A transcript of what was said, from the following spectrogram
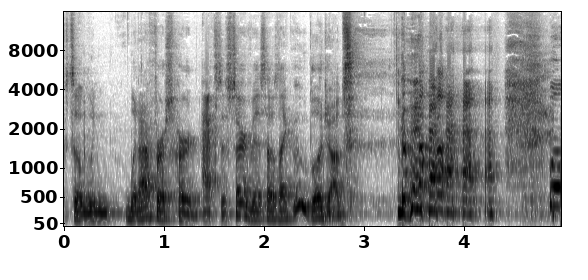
So when when I first heard acts of service, I was like, ooh, blowjobs. Well,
